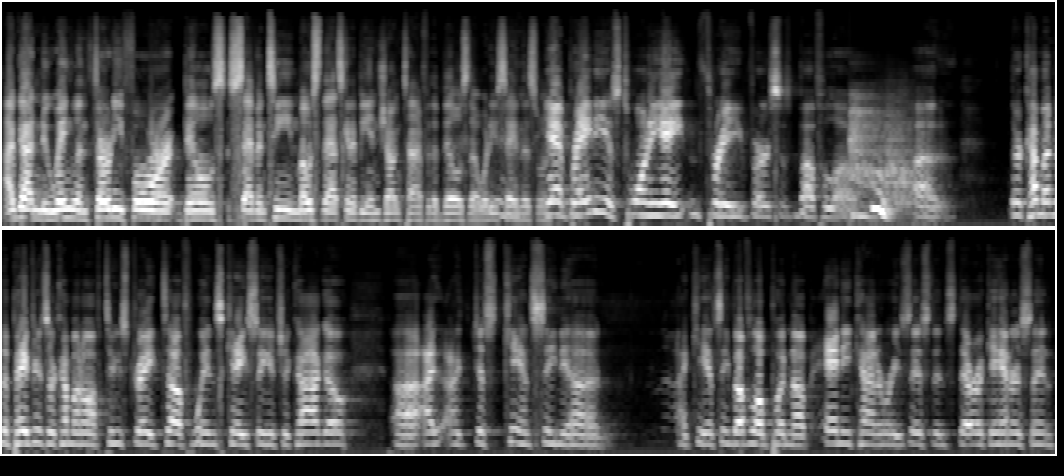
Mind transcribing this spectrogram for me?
I've got New England 34, Bills 17. Most of that's going to be in junk time for the Bills, though. What do you say in this one? Yeah, Brady is 28 and 3 versus Buffalo. Uh, they're coming, the Patriots are coming off two straight tough wins, KC and Chicago. Uh, I, I just can't see. Uh, I can't see Buffalo putting up any kind of resistance. Derek Anderson,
